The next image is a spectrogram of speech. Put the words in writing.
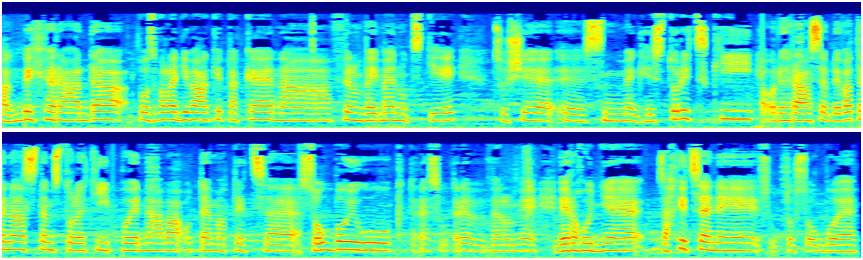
Pak bych ráda pozvala diváky také na film Ve jménu cti, což je e, snímek historický. Odehrá se v 19. století, pojednává o tématice soubojů, které jsou tedy velmi věrohodně zachyceny. Jsou to souboje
